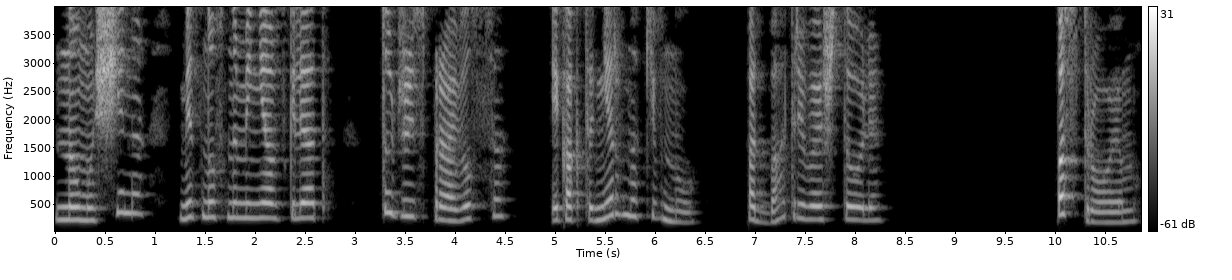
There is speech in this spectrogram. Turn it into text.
Но мужчина, метнув на меня взгляд, тут же исправился и как-то нервно кивнул, подбадривая, что ли. «Построим»,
